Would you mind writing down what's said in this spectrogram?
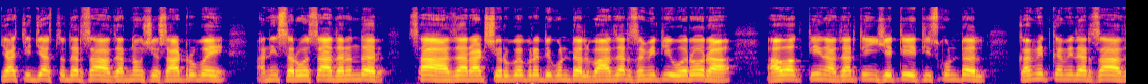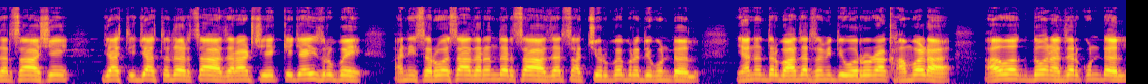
जास्तीत जास्त दर सहा हजार नऊशे साठ रुपये आणि सर्वसाधारण दर सहा हजार आठशे रुपये प्रति क्विंटल. बाजार समिती वरोरा आवक तीन हजार तीनशे तेहतीस क्विंटल कमीत कमी दर सहा हजार सहाशे जास्तीत जास्त दर सहा हजार आठशे एक्केचाळीस रुपये आणि सर्वसाधारण दर सहा हजार सातशे रुपये प्रति क्विंटल. यानंतर बाजार समिती वरोरा खांबाडा आवक दोन हजार क्विंटल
